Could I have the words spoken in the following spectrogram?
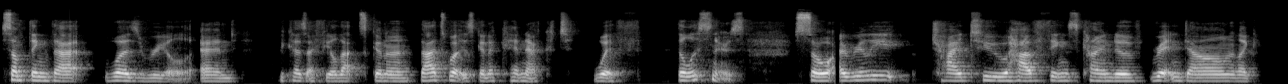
something that was real and because I feel that's going to that's what is going to connect with the listeners. So I really try to have things kind of written down like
